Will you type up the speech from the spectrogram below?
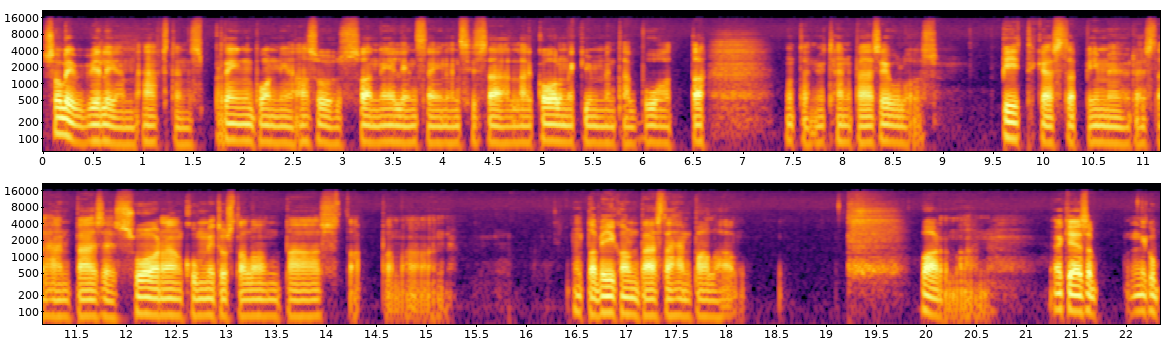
se oli William Afton Springbonia asussa neljän seinän sisällä 30 vuotta, mutta nyt hän pääsi ulos pitkästä pimeydestä hän pääsee suoraan kummitustalon taas tappamaan. Mutta viikon päästä hän palaa varmaan. Okei, okay, se niinku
